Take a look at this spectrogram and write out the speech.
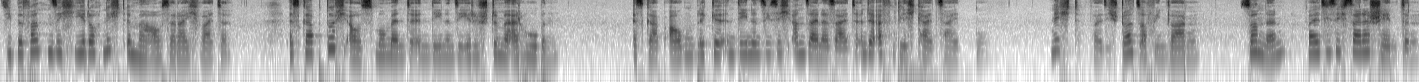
Sie befanden sich jedoch nicht immer außer Reichweite. Es gab durchaus Momente, in denen sie ihre Stimme erhoben. Es gab Augenblicke, in denen sie sich an seiner Seite in der Öffentlichkeit zeigten. Nicht, weil sie stolz auf ihn waren, sondern weil sie sich seiner schämten.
